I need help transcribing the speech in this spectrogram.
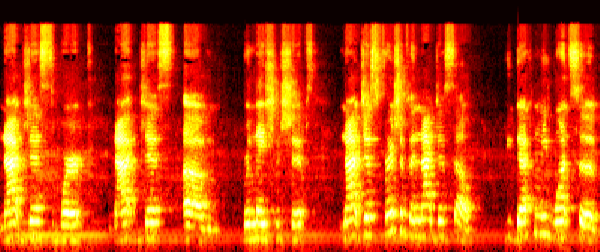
not just work, not just um, relationships, not just friendships, and not just self. You definitely want to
